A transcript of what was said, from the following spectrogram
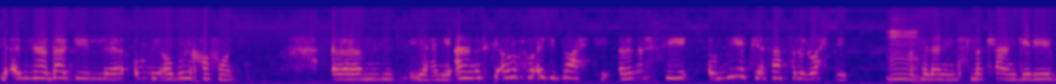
لأن باقي امي وأبوي يخافون. يعني أنا نفسي أروح وأجي براحتي. أنا نفسي أمنيتي أسافر لوحدي. مثلا في مكان قريب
